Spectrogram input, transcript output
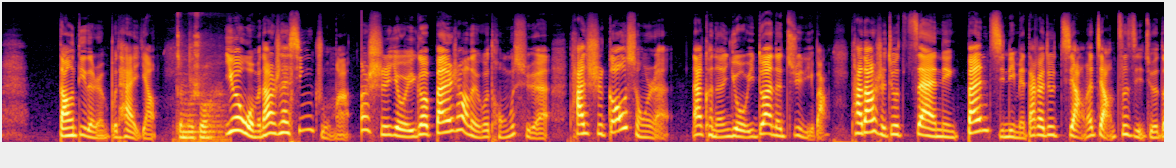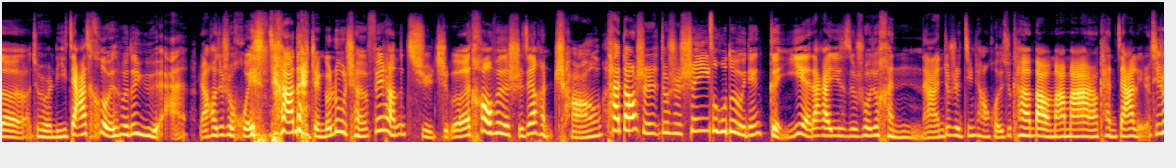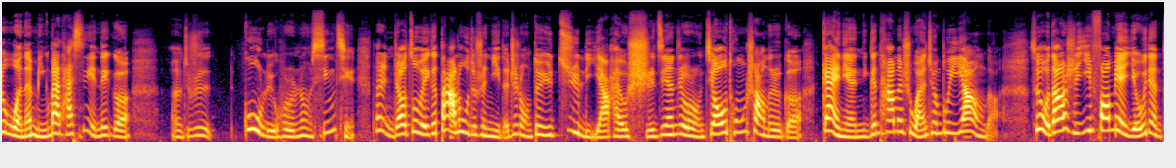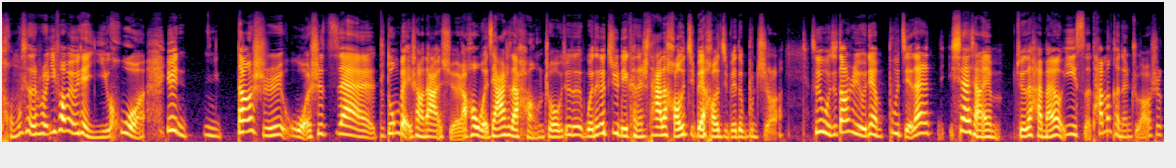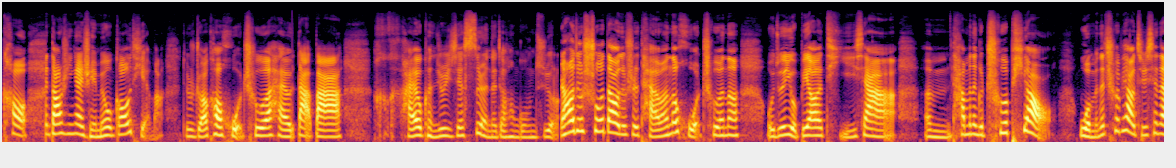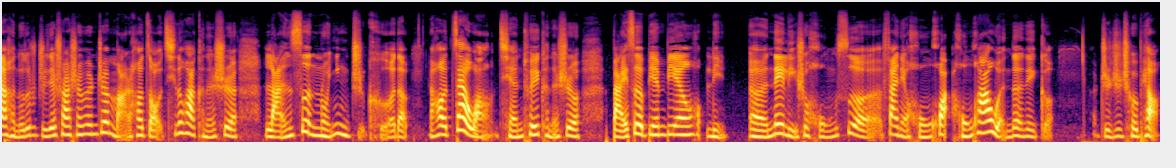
当地的人不太一样。怎么说？因为我们当时在新竹嘛，当时有一个班上的有个同学，他是高雄人，那可能有一段的距离吧。他当时就在那班级里面，大概就讲了讲自己觉得就是离家特别特别的远，然后就是回 家的整个路程非常的曲折，耗费的时间很长。他当时就是声音似乎都有一点哽咽，大概意思就是说就很难，就是经常回去看爸爸妈妈，然后看家里人。其实我能明白他心里那个，呃，就是。顾虑或者那种心情，但是你知道，作为一个大陆，就是你的这种对于距离啊，还有时间这种交通上的这个概念，你跟他们是完全不一样的。所以我当时一方面有一点同情的时候，一方面有点疑惑，因为你你当时我是在东北上大学，然后我家是在杭州，就是我那个距离可能是他的好几倍、好几倍都不止了。所以我就当时有点不解，但是现在想也觉得还蛮有意思的。他们可能主要是靠，当时应该是也没有高铁嘛，就是主要靠火车，还有大巴，还有可能就是一些私人的交通工具了。然后就说到就是台湾的火车呢，我觉得有必要提一下，嗯，他们那个车票。我们的车票其实现在很多都是直接刷身份证嘛，然后早期的话可能是蓝色那种硬纸壳的，然后再往前推可能是白色边边里。呃，内里是红色泛点红花红花纹的那个纸质车票，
